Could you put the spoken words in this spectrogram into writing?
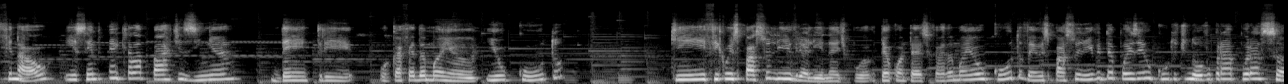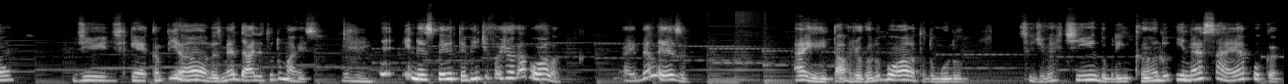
final e sempre tem aquela partezinha dentre o café da manhã e o culto que fica um espaço livre ali, né? Tipo, até acontece o café da manhã, o culto, vem o espaço livre e depois vem o culto de novo para apuração de, de, quem é campeão, das medalhas e tudo mais. Uhum. E, e, nesse meio tempo a gente foi jogar bola. Aí beleza. Aí a gente tava jogando bola, todo mundo se divertindo, brincando. E nessa época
